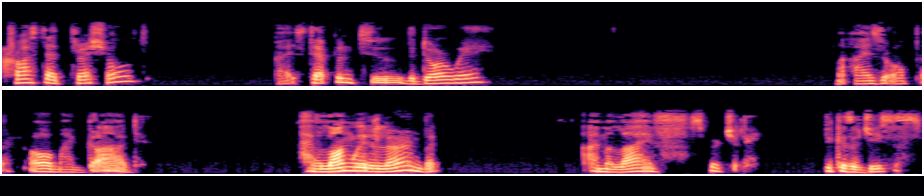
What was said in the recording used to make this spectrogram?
cross that threshold, I step into the doorway. My eyes are open. Oh my God. I have a long way to learn, but I'm alive spiritually because of Jesus.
